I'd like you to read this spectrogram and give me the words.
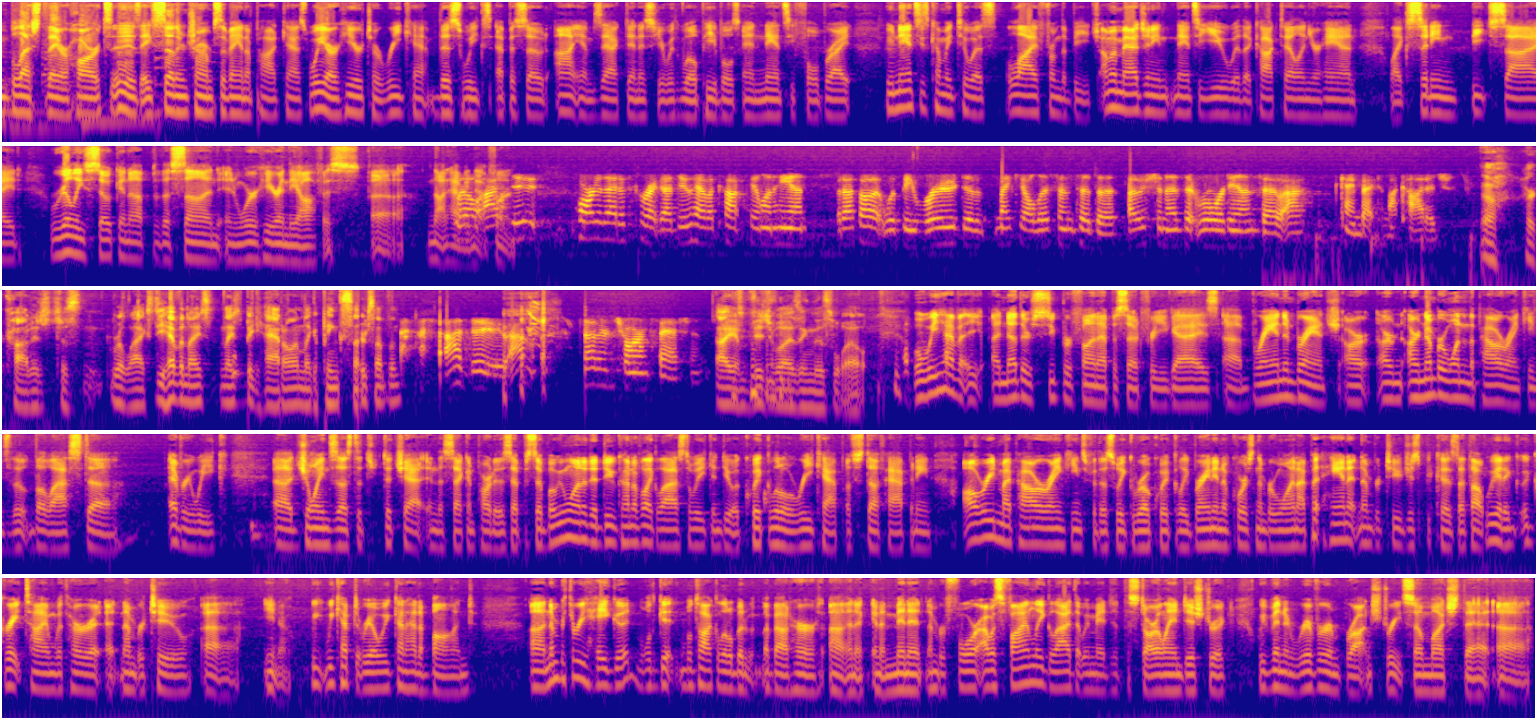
and blessed their hearts. It is a Southern Charm Savannah podcast. We are here to recap this week's episode. I am Zach Dennis here with Will Peebles and Nancy Fullbright, who Nancy's coming to us live from the beach. I'm imagining, Nancy, you with a cocktail in your hand, like sitting beachside, really soaking up the sun, and we're here in the office uh, not having well, that fun. I do. Part of that is correct. I do have a cocktail in hand, but I thought it would be rude to make y'all listen to the ocean as it roared in, so I came back to my cottage. Oh, her cottage just relaxed. Do you have a nice, nice big hat on, like a pink sun or something? I do. I'm Southern Charm fashion. I am visualizing this well. Well, we have a, another super fun episode for you guys. Uh, Brandon Branch, our, our our number one in the power rankings, the the last uh, every week, uh, joins us to, to chat in the second part of this episode. But we wanted to do kind of like last week and do a quick little recap of stuff happening. I'll read my power rankings for this week real quickly. Brandon, of course, number one. I put Hannah at number two just because I thought we had a, a great time with her at, at number two. Uh, you know, we, we kept it real. We kind of had a bond. Uh, number three, Haygood. We'll get we'll talk a little bit about her uh, in a in a minute. Number four, I was finally glad that we made it to the Starland District. We've been in River and Broughton Street so much that uh,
